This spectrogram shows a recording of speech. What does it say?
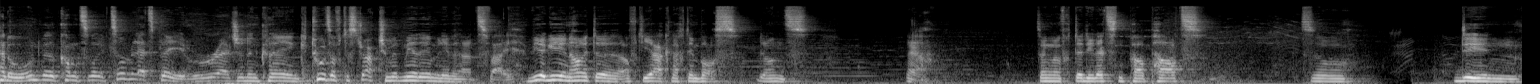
Hallo und willkommen zurück zum Let's Play Ratchet Clank Tools of Destruction mit mir, dem Level 2. Wir gehen heute auf die Jagd nach dem Boss, der uns, naja, sagen wir einfach, der die letzten paar Parts so den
